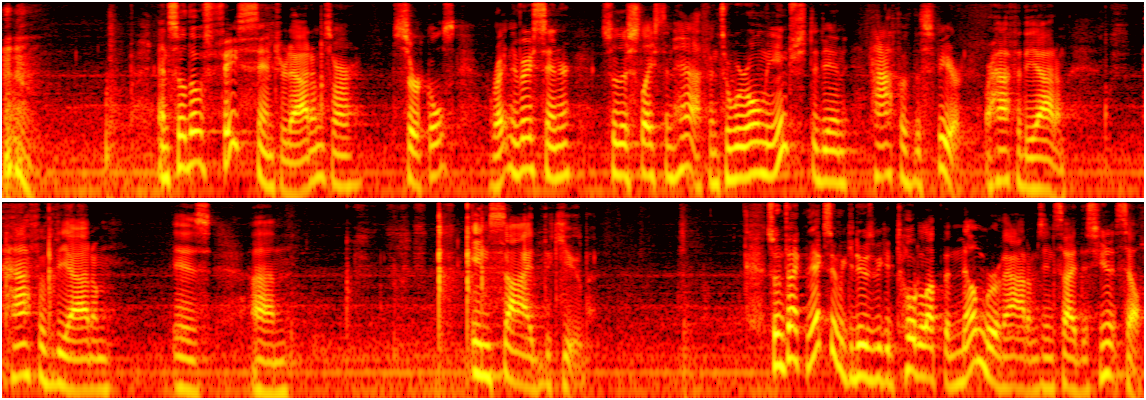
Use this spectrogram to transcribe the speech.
and so those face-centered atoms are circles right in the very center, so they're sliced in half. And so we're only interested in half of the sphere, or half of the atom. Half of the atom is um, inside the cube. So in fact, the next thing we could do is we could total up the number of atoms inside this unit cell.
